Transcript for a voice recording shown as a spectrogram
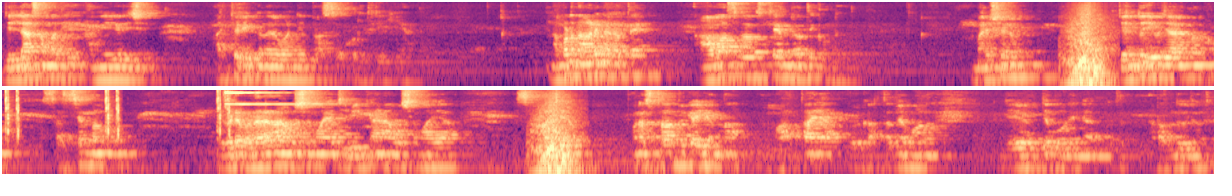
ജില്ലാ സമിതി അംഗീകരിച്ച് അച്ചടിക്കുന്നതിന് വേണ്ടി പ്രസ് കൊടുത്തിരിക്കുകയാണ്. നമ്മുടെ നാടിനകത്തെ ആവാസ വ്യവസ്ഥയെ നിർത്തിക്കൊണ്ട് മനുഷ്യനും ജന്തു ജീവജാലങ്ങൾക്കും സസ്യങ്ങൾക്കും ഇവിടെ വളരാനാവശ്യമായ ജീവിക്കാനാവശ്യമായ സാഹചര്യം പുനഃസ്ഥാപിക്കുക എന്ന മഹത്തായ ഒരു കർത്തവ്യമാണ് ജൈവവിദ്യ ബോർഡിന്റെ ആത്മത്തിൽ നടന്നു വരുന്നത്.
